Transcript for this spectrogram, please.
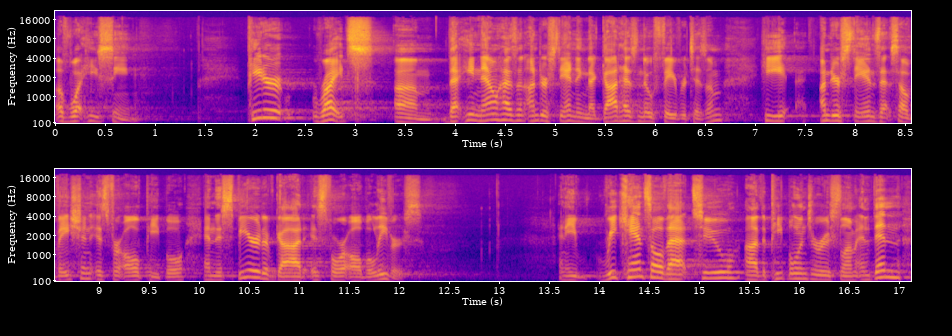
of what he's seen. Peter writes um, that he now has an understanding that God has no favoritism. He understands that salvation is for all people, and the Spirit of God is for all believers. And he recants all that to uh, the people in Jerusalem. And then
